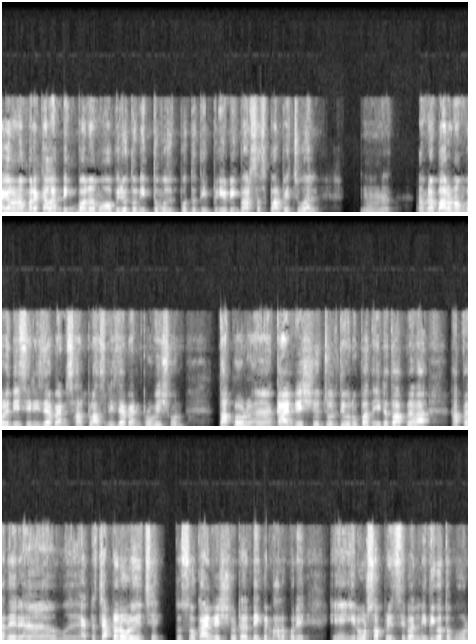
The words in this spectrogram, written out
এগারো নম্বরে কালান্টিং বনাম, অবিরত নিত্য মজুত পদ্ধতি পিরিয়ডিক ভার্সাস পারপেচুয়াল আমরা বারো নম্বরে দিয়েছি reserve and surplus reserve and provision তারপর কারেন্ট রেশিও চলতি অনুপাত, এটা তো আপনারা, আপনাদের একটা চ্যাপ্টারও রয়েছে। তো সো কারেন্ট রেশিওটা দেখবেন ভালো করে ইরোডস অফ প্রিন্সিপাল নীতিগত ভুল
